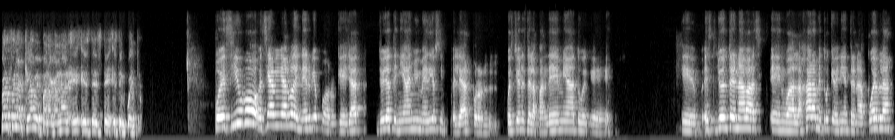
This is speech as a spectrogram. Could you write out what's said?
cuál fue la clave para ganar e, este, este, este encuentro. Pues sí hubo, sí había algo de nervio porque ya yo ya tenía año y medio sin pelear por cuestiones de la pandemia, tuve que, que yo entrenaba en Guadalajara, me tuve que venir a entrenar a Puebla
